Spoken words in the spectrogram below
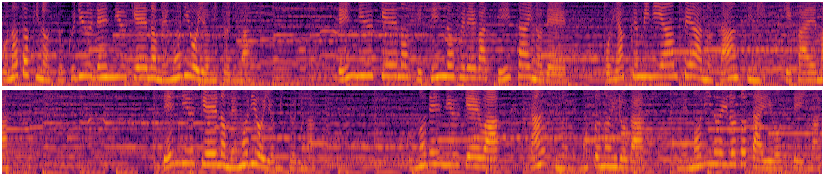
この時の直流電流計のメモリを読み取ります。電流計の指針の振れが小さいので 500mA の端子に付け替えます。電流計の目盛りを読み取ります。この電流計は男子の根元の色がメモリの色と対応しています。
